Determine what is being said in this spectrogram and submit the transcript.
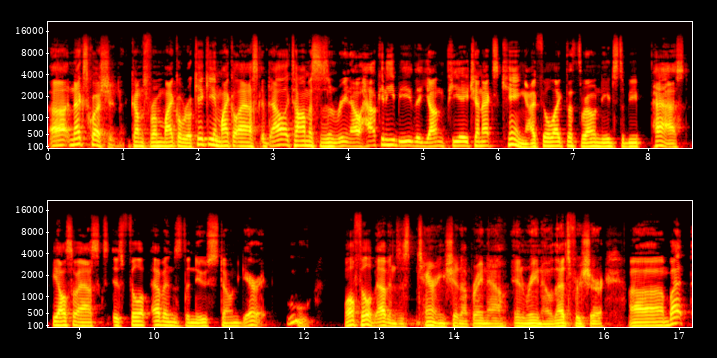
Uh, next question comes from Michael Rokicki. And Michael asks If Alec Thomas is in Reno, how can he be the young PHNX king? I feel like the throne needs to be passed. He also asks Is Philip Evans the new Stone Garrett? Ooh. Well, Philip Evans is tearing shit up right now in Reno, that's for sure. Um, but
